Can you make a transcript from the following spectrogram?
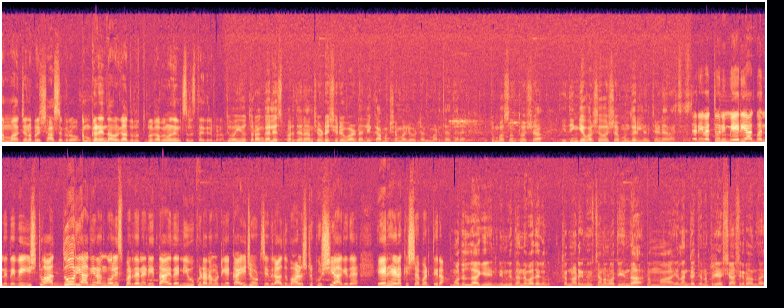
ನಮ್ಮ ಜನಪ್ರಿಯ ಶಾಸಕರು. ನಮ್ಮ ಕಡೆಯಿಂದ ಅವ್ರಿಗೆ ಅದು ವೃತ್ತಿಪೂರ್ವಕ ಅಭಿನಂದನೆ ಸಲ್ಲಿಸ್ತಾ ಇದ್ರಿ ಮೇಡಮ್. ಇವತ್ತು ಇವತ್ತು ರಂಗಾಲಿ ಸ್ಪರ್ಧೆನ ಚೌಡೇಶ್ವರಿ ವಾರ್ಡಲ್ಲಿ ಕಾಮಾಕ್ಷಮಲ್ಲಿ ಹೋಟೆಲ್ ಮಾಡ್ತಾ ಇದ್ದಾರೆ. ಇದು ತುಂಬ ಸಂತೋಷ. ಇದು ಹಿಂಗೆ ವರ್ಷ ವರ್ಷ ಮುಂದುವರಿಲಿ ಅಂತೇಳಿ ನಾನು ಆಶಿಸ್ತೀನಿ. ಸರ್ ಇವತ್ತು ನಿಮ್ಮ ಏರಿಯಾಗೆ ಬಂದಿದ್ದೀವಿ. ಇಷ್ಟು ಅದ್ದೂರಿಯಾಗಿ ರಂಗೋಲಿ ಸ್ಪರ್ಧೆ ನಡೀತಾ ಇದೆ. ನೀವು ಕೂಡ ನಮ್ಮೊಟ್ಟಿಗೆ ಕೈ ಜೋಡಿಸಿದ್ರೆ ಅದು ಬಹಳಷ್ಟು ಖುಷಿಯಾಗಿದೆ ಏನು ಹೇಳಕ್ ಇಷ್ಟಪಡ್ತೀರಾ? ಮೊದಲಾಗಿ ನಿಮಗೆ ಧನ್ಯವಾದಗಳು. ಕರ್ನಾಟಕ ನ್ಯೂಸ್ ಚಾನಲ್ ವತಿಯಿಂದ ನಮ್ಮ ಯಲಂಕ ಜನಪ್ರಿಯ ಶಾಸಕರಾದ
